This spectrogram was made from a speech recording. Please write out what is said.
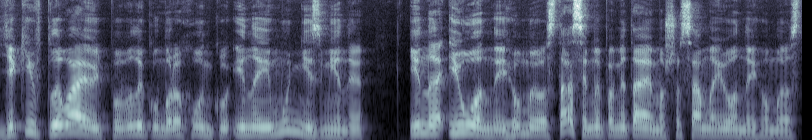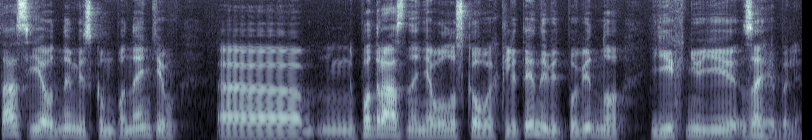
які впливають по великому рахунку і на імунні зміни, і на іонний гомеостаз. І ми пам'ятаємо, що саме іонний гомеостаз є одним із компонентів е, подразнення волоскових клітин і відповідно їхньої загибелі.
